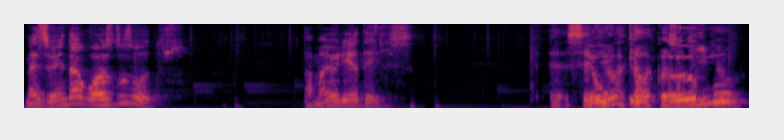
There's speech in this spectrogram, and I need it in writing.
Mas eu ainda gosto dos outros. Da maioria deles. é, você eu, viu aquela eu coisa amo horrível?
